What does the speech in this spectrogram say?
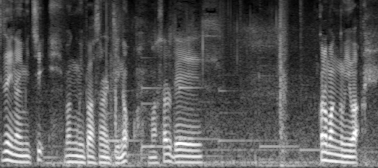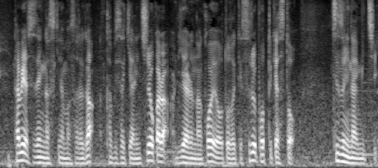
地図にない道番組パーソナリティのマサルですこの番組は旅や自然が好きなマサルが旅先や日常からリアルな声をお届けするポッドキャスト地図にない道地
